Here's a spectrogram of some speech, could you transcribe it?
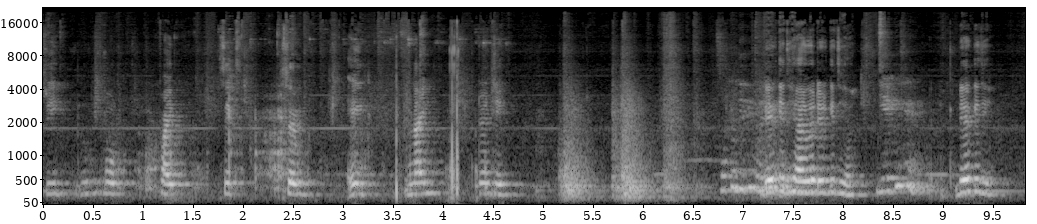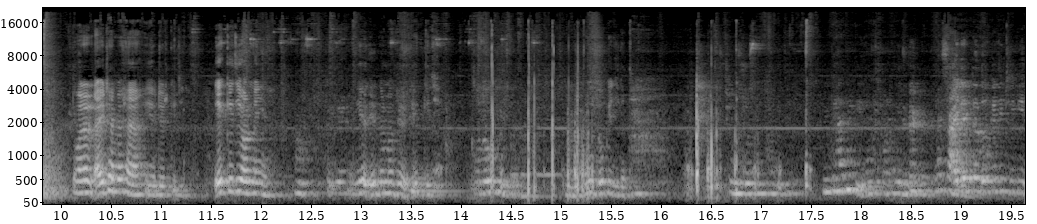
three, four, five, six, seven, eight, nine, twenty. डेढ़ के थी हाँ डेढ़ के थी डेढ़ के थी तुम्हारे राइट हैंड में है ये डेढ़ के जी। एक के जी और नहीं है। ये ये दोनों एक के जी। वो दो के जी साइड लेते दो के जी ठीक है।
